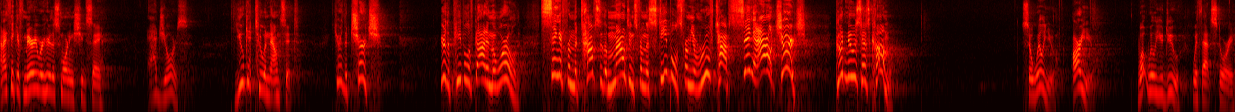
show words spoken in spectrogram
And I think if Mary were here this morning, she'd say, Add yours. You get to announce it. You're the church. You're the people of God in the world. Sing it from the tops of the mountains, from the steeples, from your rooftops. Sing it out, church. Good news has come. So, will you? Are you? What will you do with that story?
